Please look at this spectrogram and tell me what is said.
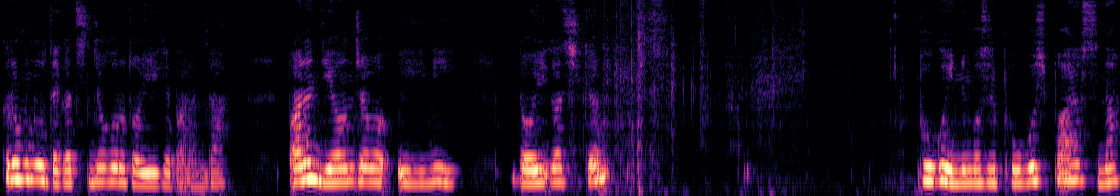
그러므로 내가 진정으로 너희에게 말한다. 많은 예언자와 의인이 너희가 지금 보고 있는 것을 보고 싶어 하였으나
